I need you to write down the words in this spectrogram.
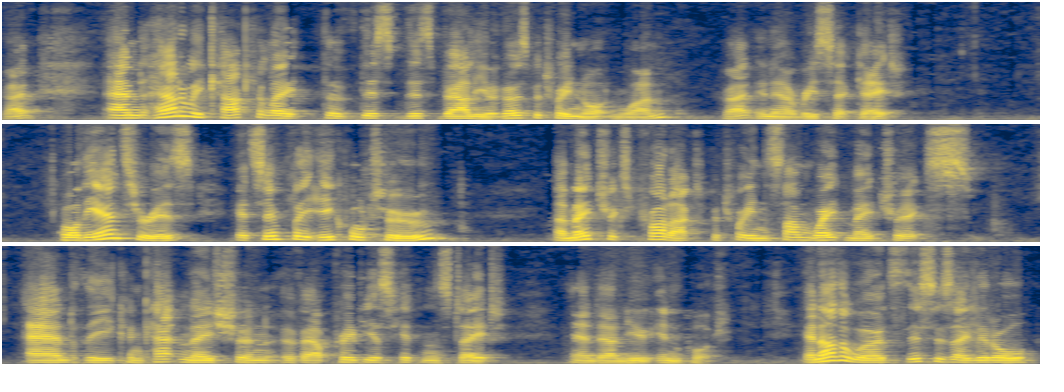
right? And how do we calculate the, this, this value? It goes between 0 and 1, right, in our reset gate. Well, the answer is it's simply equal to a matrix product between some weight matrix and the concatenation of our previous hidden state and our new input. In other words, this is a little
